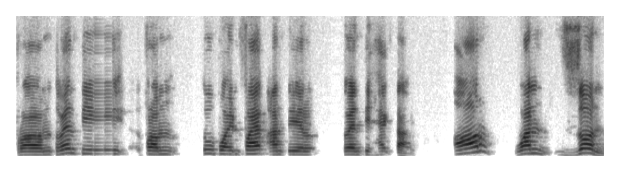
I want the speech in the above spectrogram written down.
from 20 from 2.5 until 20 hectare or one zone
